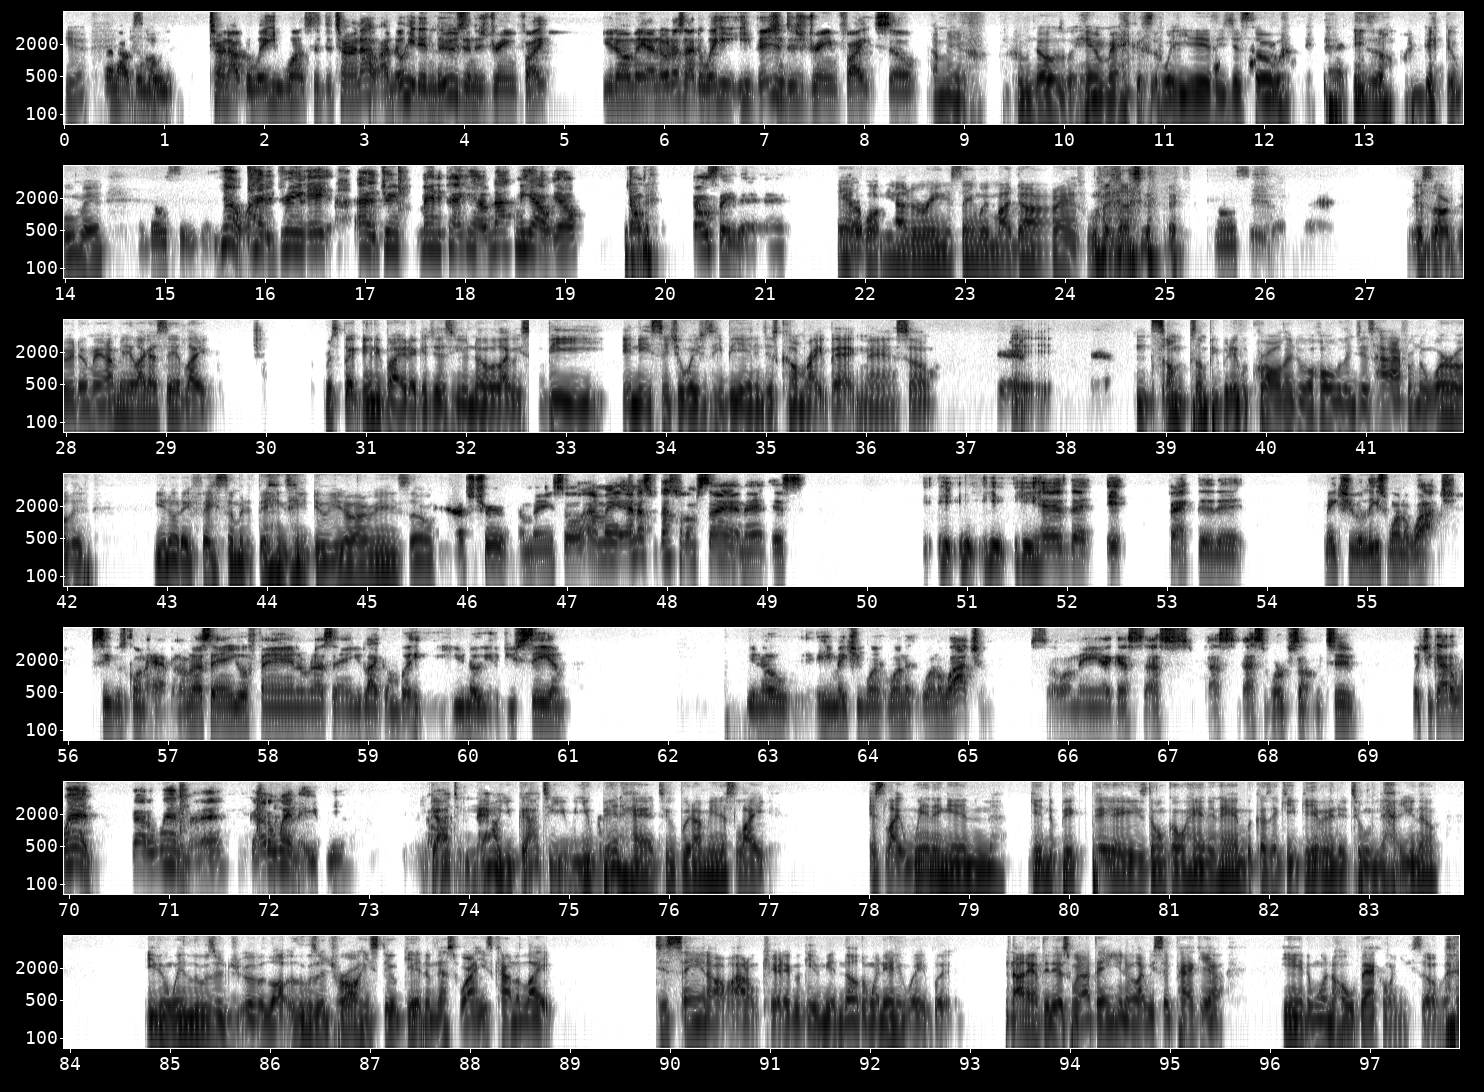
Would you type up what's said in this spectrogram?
Yeah. turn out the way turn out the way he wants it to turn out. I know he didn't lose in his dream fight. You know what I mean? I know that's not the way he, he visioned his dream fight. So I mean, who knows with him, man? Because the way he is, he's just so he's unpredictable, man. don't say that. Yo, I had a dream. eh, I had a dream. Manny Pacquiao knocked me out. Yo, don't don't say that. Man. They had to walk me out of the ring the same way my daughter asked. Don't say that. Man. it's all good though, man. I mean, like I said, like respect anybody that can just, you know, like we be in these situations he be in and just come right back, man. So Yeah. eh, n- some some people they would crawl into a hole and just hide from the world if you know they face some of the things he do. You know what I mean? So That's true. I mean, so I mean, and that's that's what I'm saying, man. It's he he he he has that it factor that makes you at least want to watch, see what's going to happen. I'm not saying you're a fan. I'm not saying you like him, but he, you know, if you see him, you know, he makes you want want to want to watch him. So I mean, I guess that's that's that's worth something too. But you got to win. You got to win, man. You got to win, AB. You got to now. You got to. You You've been had to, but I mean, it's like it's like winning and getting the big paydays don't go hand in hand because they keep giving it to him now. You know, even win, lose or uh, lose or draw, he's still getting them. That's why he's kind of like just saying, "Oh, I don't care. They're gonna give me another one anyway." But not after this one. I think you know, like we said, Pacquiao, he ain't the one to hold back on you. So.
